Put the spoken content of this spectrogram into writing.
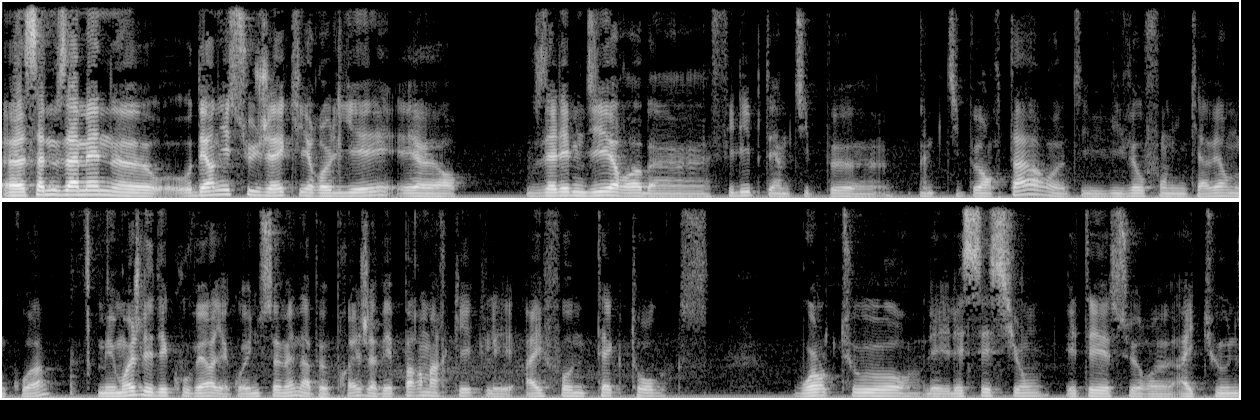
Euh, ça nous amène au dernier sujet qui est relié. Et alors, vous allez me dire, oh, ben, Philippe, tu es un petit, peu, un petit peu en retard, tu vivais au fond d'une caverne ou quoi. Mais moi, je l'ai découvert il y a quoi, une semaine à peu près. J'avais pas remarqué que les iPhone Tech Talks World Tour, les, sessions étaient sur euh, iTunes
